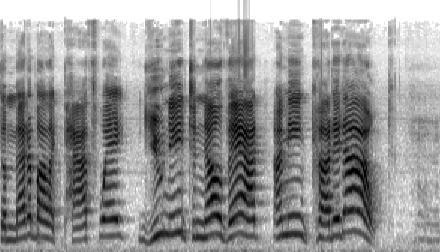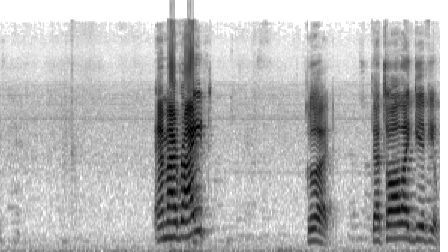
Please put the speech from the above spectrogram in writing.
The metabolic pathway, you need to know that. I mean, cut it out. Am I right? Good. That's all I give you.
